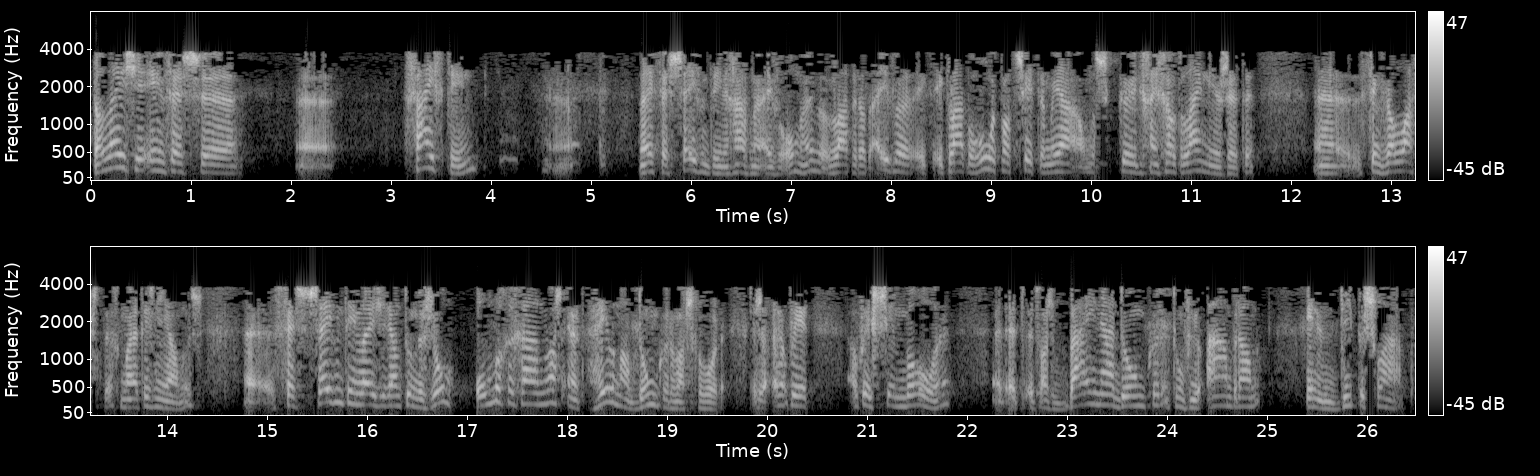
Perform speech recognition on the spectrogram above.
Dan lees je in vers uh, uh, 15. Nee, vers 17, daar gaat het maar even om. Hè. We laten dat even. Ik, ik, laat behoorlijk wat zitten, maar ja, anders kun je geen grote lijn neerzetten. Uh, vind ik wel lastig, maar het is niet anders. Uh, vers 17 lees je dan toen de zon ondergegaan was en het helemaal donker was geworden. Dus ook weer, ook weer symbool. Hè? Het, het, het was bijna donker en toen viel Abraham in een diepe slaap.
